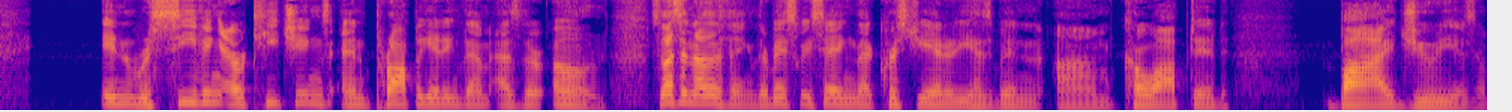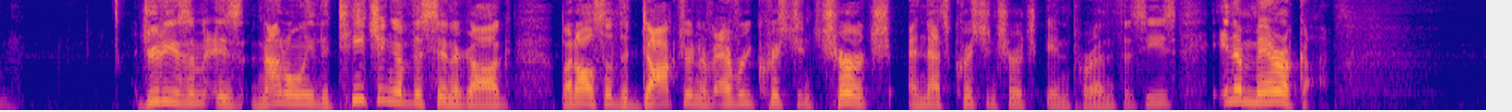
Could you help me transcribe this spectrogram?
in receiving our teachings and propagating them as their own. So that's another thing. They're basically saying that Christianity has been um, co opted by Judaism. Judaism is not only the teaching of the synagogue, but also the doctrine of every Christian church, and that's Christian church in parentheses, in America.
